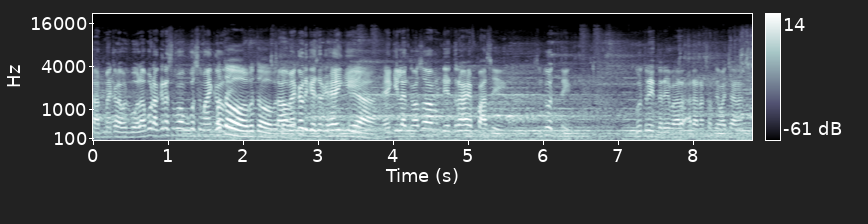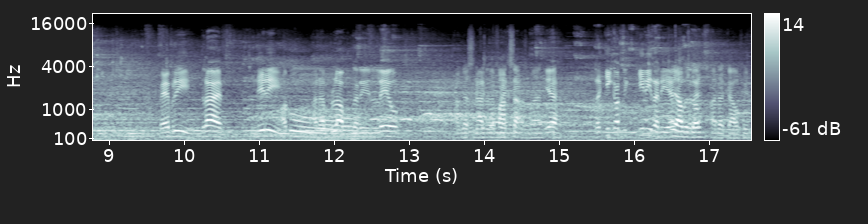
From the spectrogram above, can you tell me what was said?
Saat Michael dapat bola pun akhirnya semua fokus ke Michael. nih. Betul, betul, betul. Sama Michael digeser ke Hengki. Iya. Hengki lihat kosong, dia drive passing. It's a good thing. Good read dari ada anak Satya Wacana. Febri drive sendiri. Aduh. Ada block dari Leo. Agak sedikit memaksa. Ya. Ada kick out di kiri tadi ya. Ya betul, ada Calvin.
